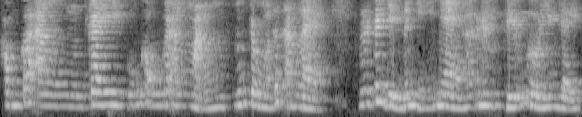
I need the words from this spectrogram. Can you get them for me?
không có ăn cay cũng không có ăn mặn. Nói chung là thích ăn lạc. Nói cái gì nó nhẹ nhàng á, kiểu người như vậy.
